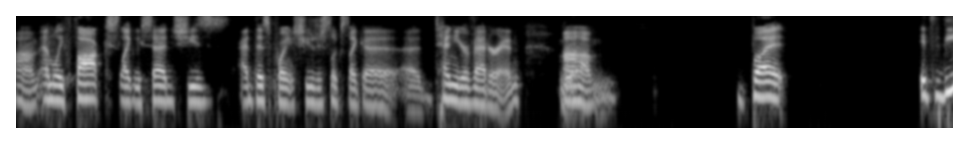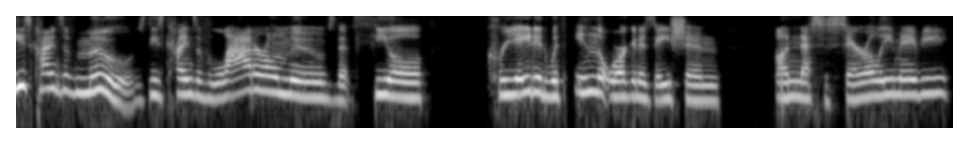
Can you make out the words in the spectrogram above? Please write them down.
Um, Emily Fox, like we said, she's at this point she just looks like a ten year veteran. Um, but it's these kinds of moves, these kinds of lateral moves that feel created within the organization unnecessarily maybe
